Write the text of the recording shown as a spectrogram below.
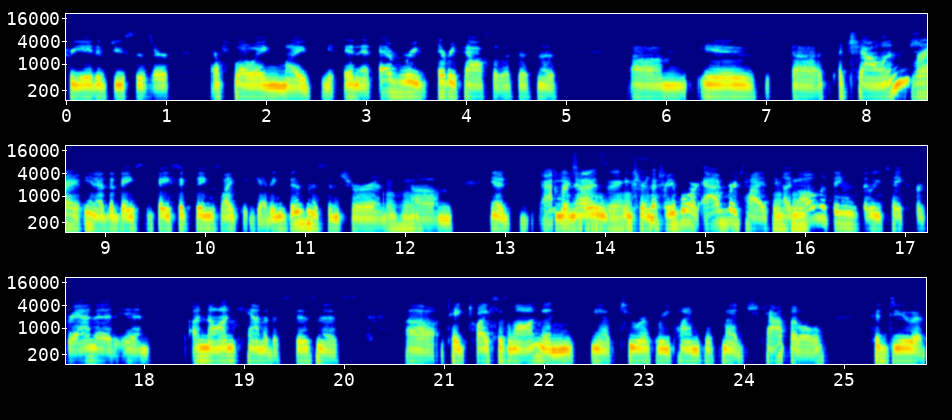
creative juices are are flowing. My in every every facet of business um, is uh, a challenge. Right. You know the base basic things like getting business insurance. Mm-hmm. Um, you know, advertising, you know, insurance free board, advertising, mm-hmm. like all the things that we take for granted in a non-cannabis business uh, take twice as long and you know two or three times as much capital to do it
